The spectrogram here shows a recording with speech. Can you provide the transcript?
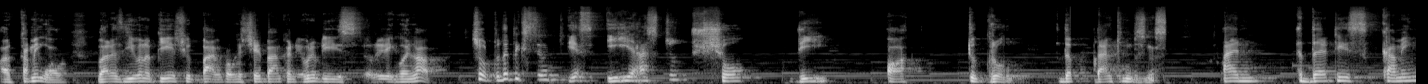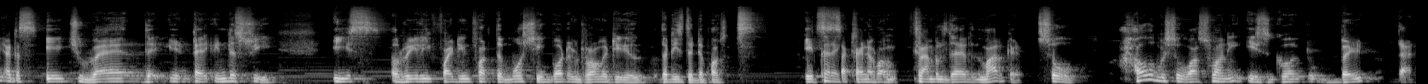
are coming out, whereas even a PSU bank or a state bank and everybody is really going up. So to that extent, yes, he has to show the path to grow the banking business. And that is coming at a stage where the entire industry is really fighting for the most important raw material, that is the deposits. It's Correct. a kind of a scramble there in the market. So, how Mr. Vaswani is going to build that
